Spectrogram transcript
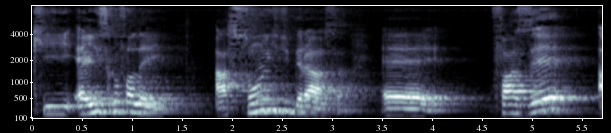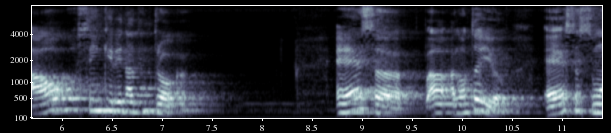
Que é isso que eu falei. Ações de graça é fazer algo sem querer nada em troca. Essa, anota aí, ó. Essas são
